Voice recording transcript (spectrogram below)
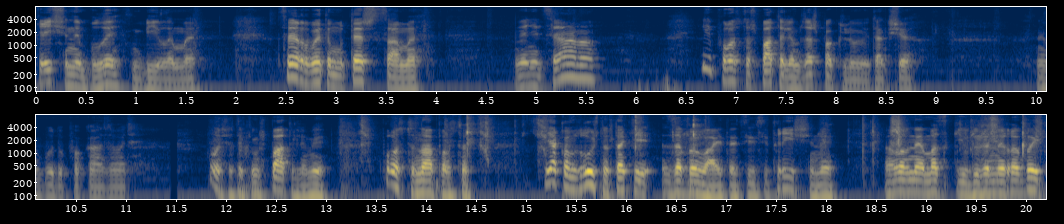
тріщини були білими. Це робитиму теж саме венеціано. І просто шпателем зашпаклюю, так що не буду показувати. Ось таким шпателем і просто-напросто. Як вам зручно, так і забивайте ці всі тріщини. Головне мазків дуже не робити,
